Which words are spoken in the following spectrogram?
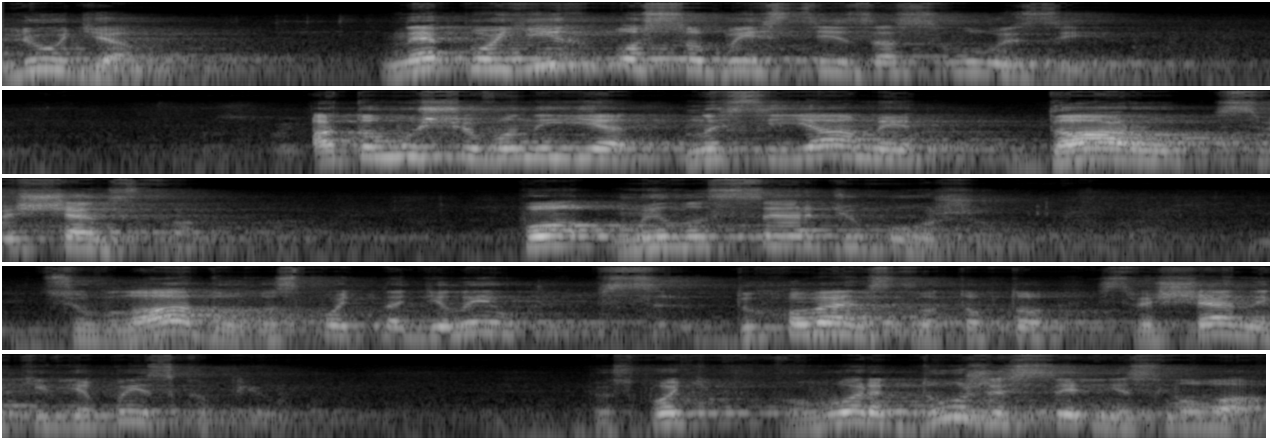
людям не по їх особистій заслузі, а тому, що вони є носіями дару священства по милосердю Божому. Цю владу Господь наділив духовенство, тобто священників, єпископів. Господь говорить дуже сильні слова,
